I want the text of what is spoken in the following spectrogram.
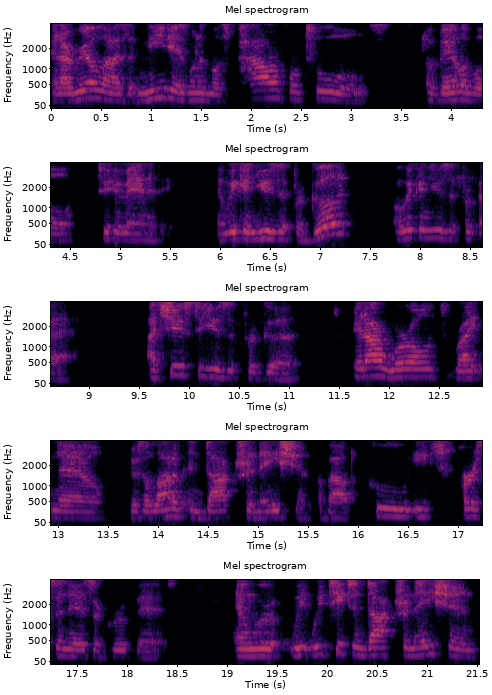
And I realized that media is one of the most powerful tools available to humanity. And we can use it for good or we can use it for bad. I choose to use it for good. In our world right now, there's a lot of indoctrination about who each person is or group is. And we're, we, we teach indoctrination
